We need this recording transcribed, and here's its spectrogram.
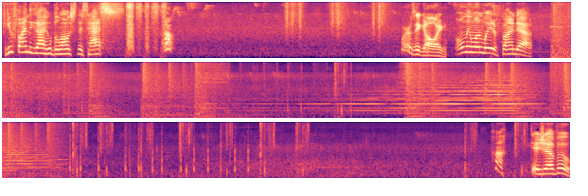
can you find the guy who belongs to this hat? Where's he going? Only one way to find out. Deja vu.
